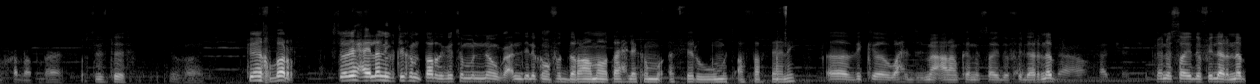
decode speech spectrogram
مخلط بهذا. وتزديش شوف هذا. كاين خبر. شتو هذه حيلاني قلت لكم طرد قلت لكم منه وقاعد ندير لكم في الدراما وطايح لكم مؤثر ومتأثر ثاني. آه ذيك واحد الجماعه راهم كانوا يصيدوا في الأرنب. نعم كانوا يصيدوا في الأرنب.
